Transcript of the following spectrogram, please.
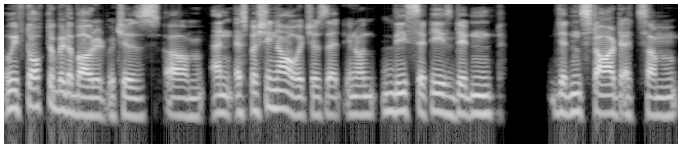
we've talked a bit about it, which is, um, and especially now, which is that, you know, these cities didn't, didn't start at some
